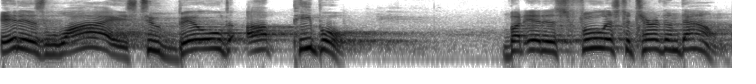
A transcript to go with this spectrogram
It is wise to build up people, but it is foolish to tear them down.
